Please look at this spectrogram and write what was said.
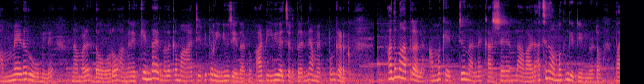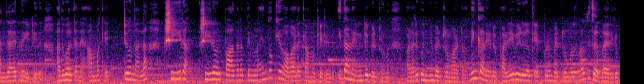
അമ്മയുടെ റൂമിൽ നമ്മൾ ഡോറോ അങ്ങനെയൊക്കെ ഉണ്ടായിരുന്നു. അതൊക്കെ മാറ്റിയിട്ട് ഇപ്പോൾ റിന്യൂ ചെയ്താട്ടോ. ആ ടി വി വെച്ചെടുത്ത് തന്നെ അമ്മ എപ്പം കിടക്കും. അതുമാത്രമല്ല അമ്മയ്ക്ക് ഏറ്റവും നല്ല കർഷകനുള്ള അവാർഡ് അച്ഛനും അമ്മക്കും കിട്ടിയിട്ടുണ്ട് കേട്ടോ പഞ്ചായത്തിൽ നിന്ന് കിട്ടിയത്. അതുപോലെ തന്നെ അമ്മയ്ക്ക് ഏറ്റവും നല്ല ക്ഷീര ക്ഷീര ഉൽപ്പാദനത്തിനുള്ള എന്തൊക്കെയോ അവാർഡൊക്കെ അമ്മയ്ക്ക് കിട്ടിയിട്ടുണ്ട്. ഇതാണ് എന്റെ ബെഡ്റൂം വളരെ കുഞ്ഞു ബെഡ്റൂമാട്ടോ നിങ്ങൾക്കറിയാലോ പഴയ വീടുകൾക്ക് എപ്പോഴും ബെഡ്റൂമുകൾ വളരെ ചെറുതായിരിക്കും.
